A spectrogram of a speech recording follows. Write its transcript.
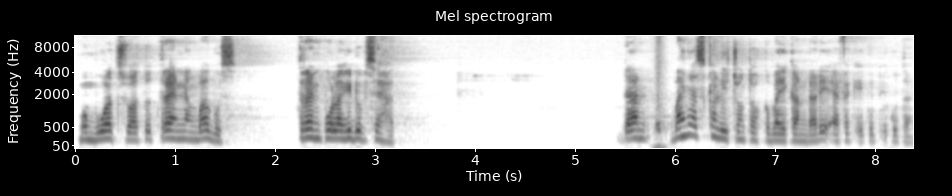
membuat suatu tren yang bagus, tren pola hidup sehat. Dan banyak sekali contoh kebaikan dari efek ikut-ikutan.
